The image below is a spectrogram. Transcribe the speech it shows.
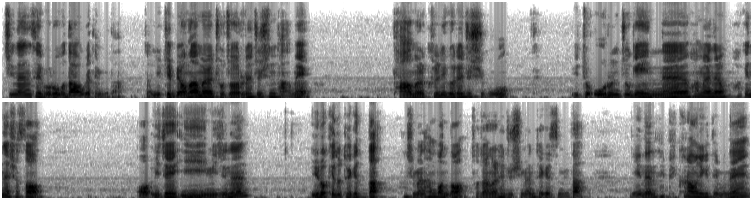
진한 색으로 나오게 됩니다. 자, 이렇게 명암을 조절을 해주신 다음에 다음을 클릭을 해주시고 이쪽 오른쪽에 있는 화면을 확인하셔서 어, 이제 이 이미지는 이렇게도 되겠다 하시면 한 번 더 저장을 해주시면 되겠습니다. 얘는 해피 크라운이기 때문에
